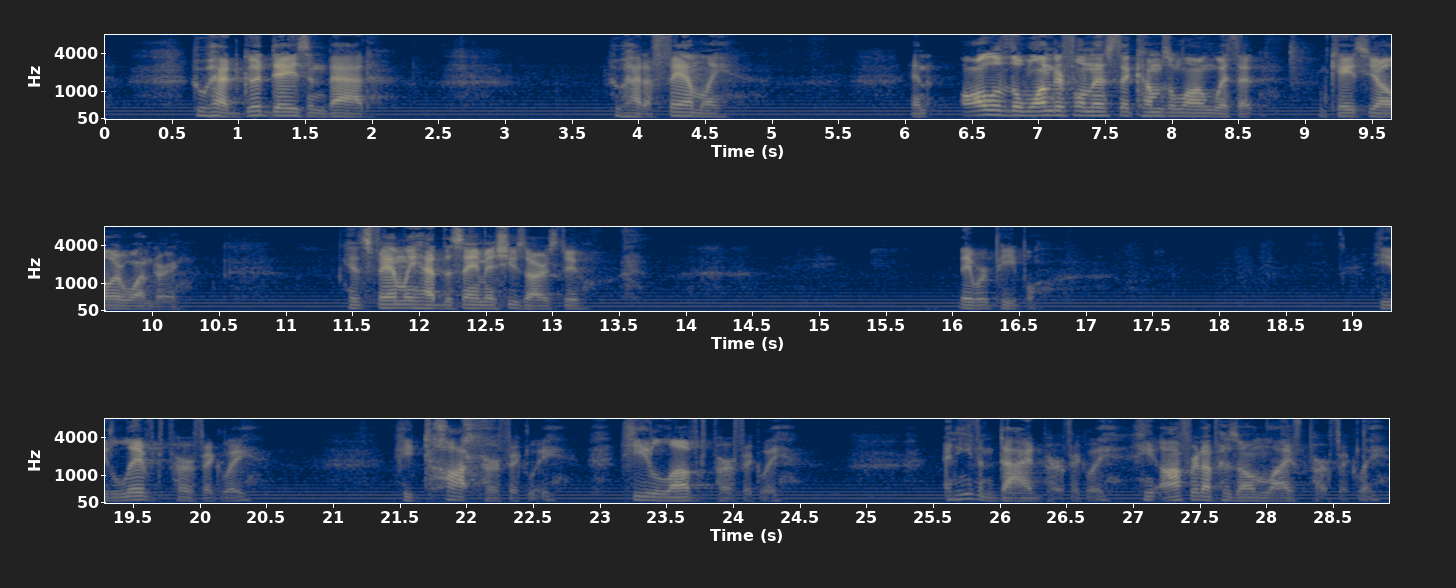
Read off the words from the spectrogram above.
who had good days and bad, who had a family, and all of the wonderfulness that comes along with it, in case y'all are wondering. His family had the same issues ours do. They were people. He lived perfectly. He taught perfectly. He loved perfectly and he even died perfectly. He offered up his own life perfectly.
